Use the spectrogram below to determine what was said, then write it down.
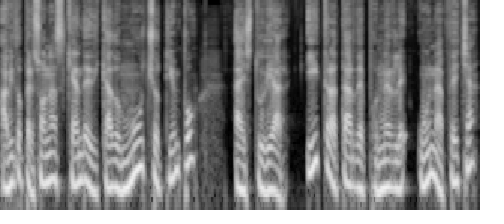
Ha habido personas que han dedicado mucho tiempo a estudiar y tratar de ponerle una fecha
